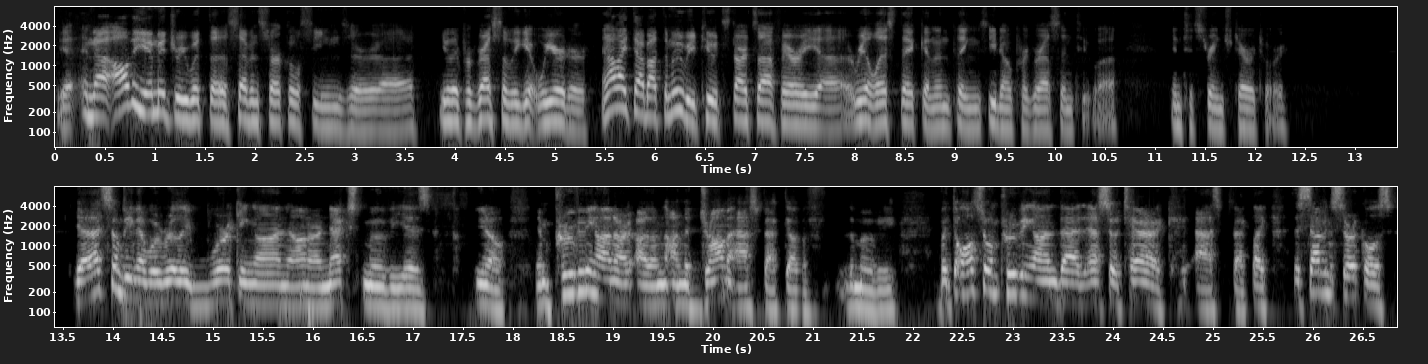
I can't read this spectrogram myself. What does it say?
Yeah and uh, all the imagery with the seven circle scenes are uh you know they progressively get weirder. And i like that about the movie too. It starts off very uh realistic and then things you know progress into uh into strange territory yeah, that's something that we're really working on on our next movie is, you know, improving on our on, on the drama aspect of the movie, but also improving on that esoteric aspect. Like the Seven Circles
